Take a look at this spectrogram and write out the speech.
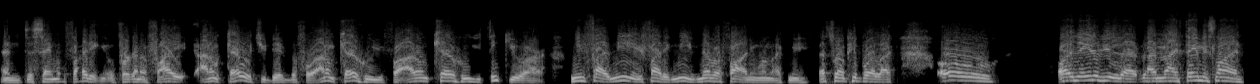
And the same with fighting. If we're gonna fight, I don't care what you did before. I don't care who you fought. I don't care who you think you are. When you fight me, you're fighting me. You've never fought anyone like me. That's when people are like, oh, or in the interview that my famous line,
